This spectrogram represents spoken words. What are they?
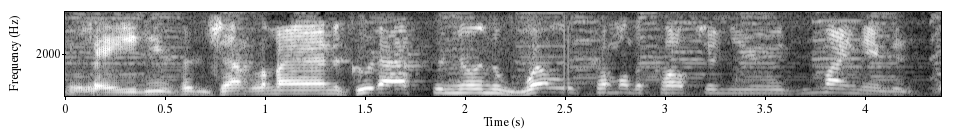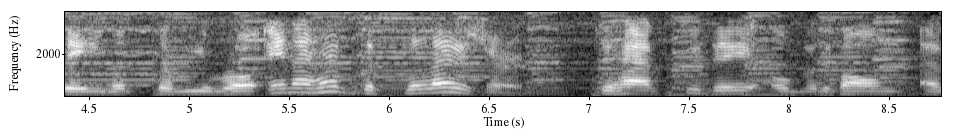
Ladies and gentlemen, good afternoon. Welcome on the Culture News. My name is David Serero, and I have the pleasure to have today over the phone a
